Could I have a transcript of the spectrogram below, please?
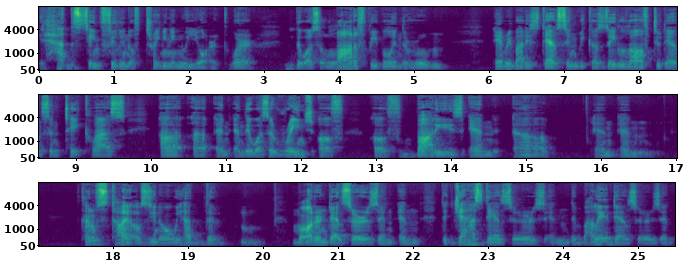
It had the same feeling of training in New York, where there was a lot of people in the room. Everybody's dancing because they love to dance and take class, uh, uh, and and there was a range of of bodies and uh, and and kind of styles. You know, we had the mm, modern dancers and and the jazz dancers and the ballet dancers and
